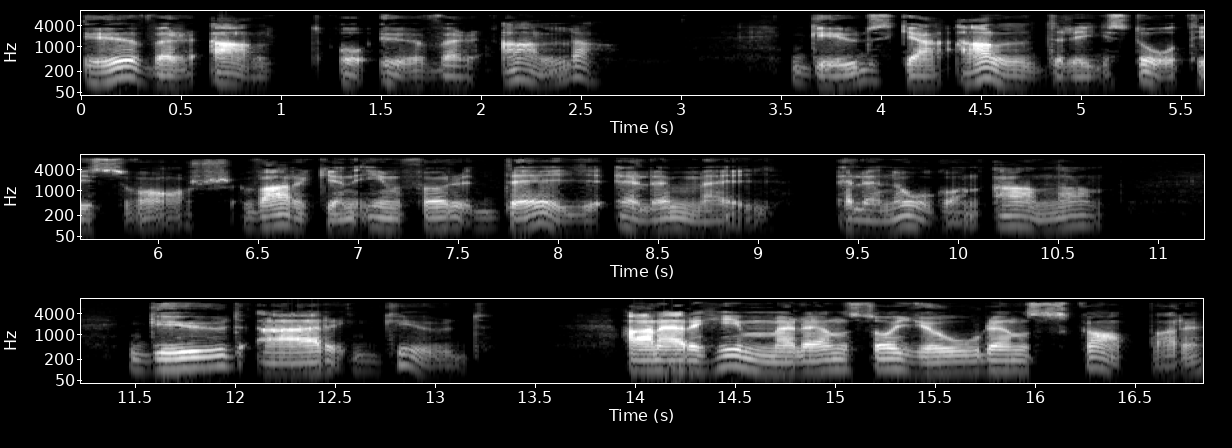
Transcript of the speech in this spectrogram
över allt och över alla. Gud ska aldrig stå till svars, varken inför dig eller mig eller någon annan. Gud är Gud. Han är himmelens och jordens skapare.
